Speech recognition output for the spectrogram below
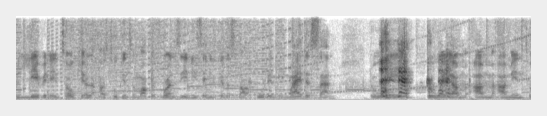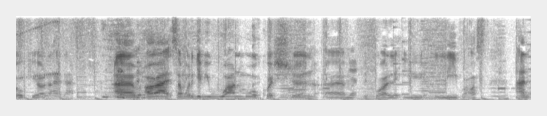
living in Tokyo. Like I was talking to Marcus Bronzy and he said he's gonna start calling me Maida-san. The way the way I'm I'm I'm in Tokyo like that. Um, all right, so I'm gonna give you one more question um, Yeah. before I let you leave us, and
